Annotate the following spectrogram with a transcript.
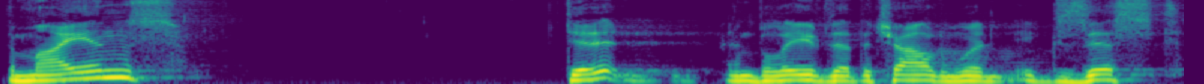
The Mayans did it and believed that the child would exist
